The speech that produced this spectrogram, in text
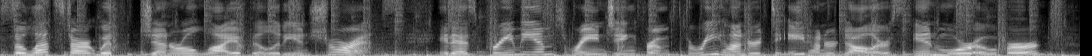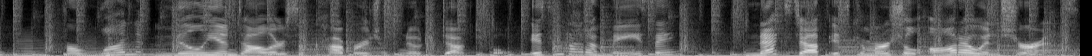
So let's start with general liability insurance. It has premiums ranging from 300 to $800 and moreover, for $1 million of coverage with no deductible. Isn't that amazing? Next up is commercial auto insurance.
